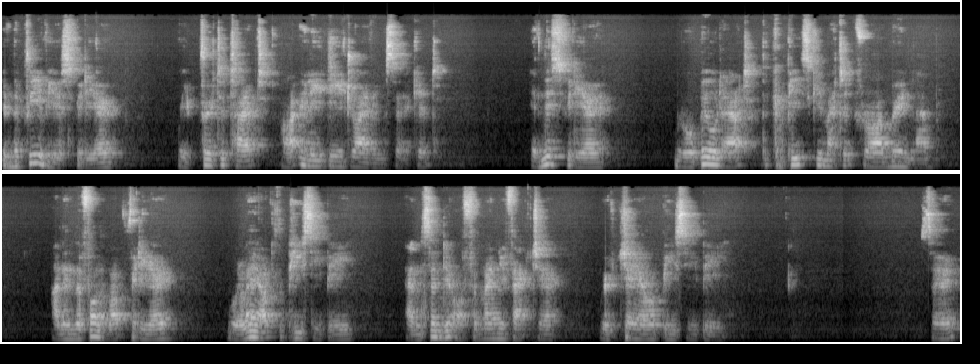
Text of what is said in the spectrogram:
In the previous video, we prototyped our LED driving circuit. In this video, we will build out the complete schematic for our moon lamp, and in the follow-up video, we'll lay out the PCB and send it off for manufacture with JLPCB. So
